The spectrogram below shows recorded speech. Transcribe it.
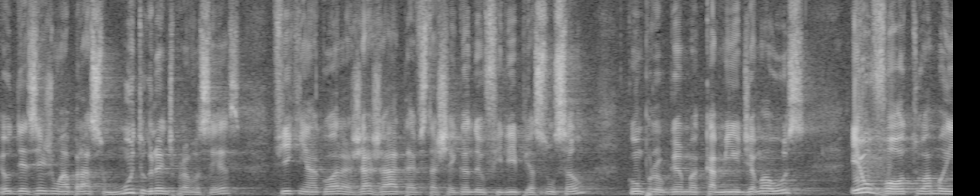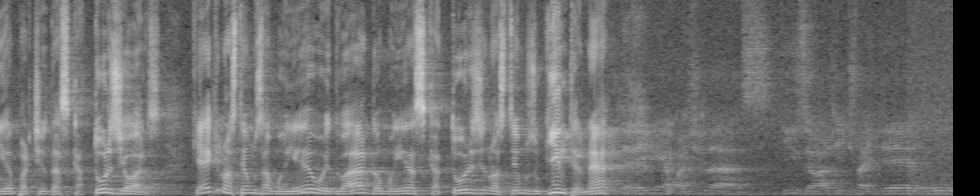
Eu desejo um abraço muito grande para vocês. Fiquem agora, já já deve estar chegando o Felipe Assunção com o programa Caminho de Emaús. Eu volto amanhã a partir das 14 horas. Quem é que nós temos amanhã? O Eduardo, amanhã às 14 nós temos o Guinter, né? E a partir das 15 horas, a gente vai ter o,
